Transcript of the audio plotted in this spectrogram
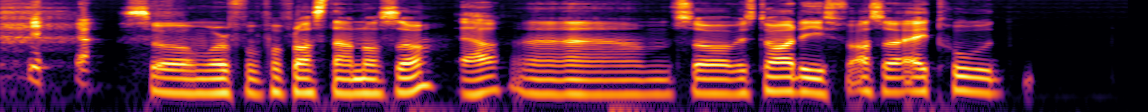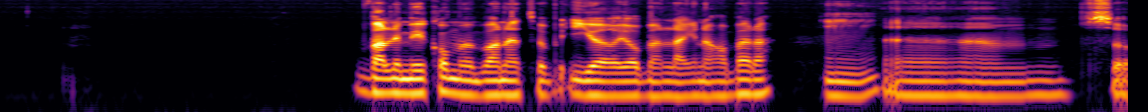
så må du få på plass den også. Ja. Um, så hvis du har de Altså, jeg tror Veldig mye kommer bare ned til å gjøre jobben, legge ned arbeidet. Mm. Um, så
